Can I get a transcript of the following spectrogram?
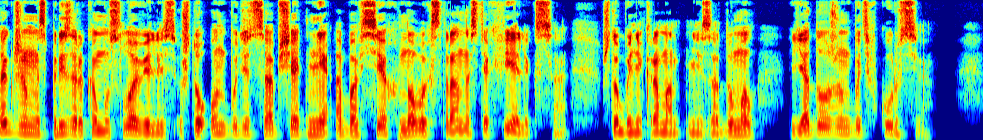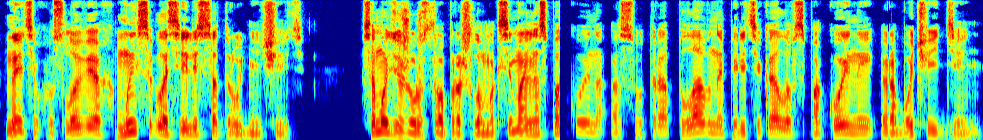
Также мы с призраком условились, что он будет сообщать мне обо всех новых странностях Феликса. Чтобы некромант не задумал, я должен быть в курсе. На этих условиях мы согласились сотрудничать. Само дежурство прошло максимально спокойно, а с утра плавно перетекало в спокойный рабочий день.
